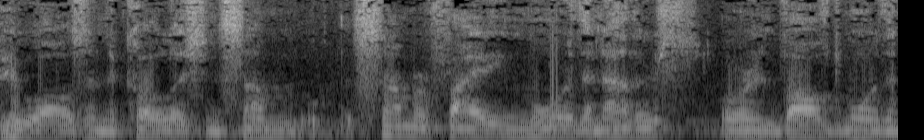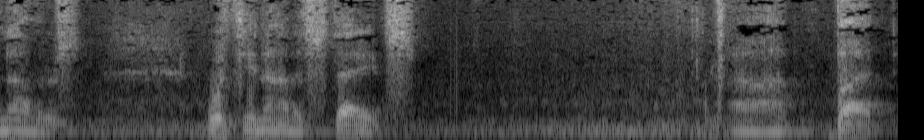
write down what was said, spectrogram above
who all's in the coalition? Some some are fighting more than others, or involved more than others with the United States. Uh, but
